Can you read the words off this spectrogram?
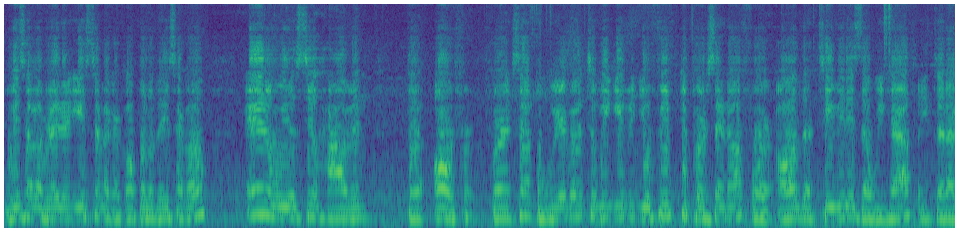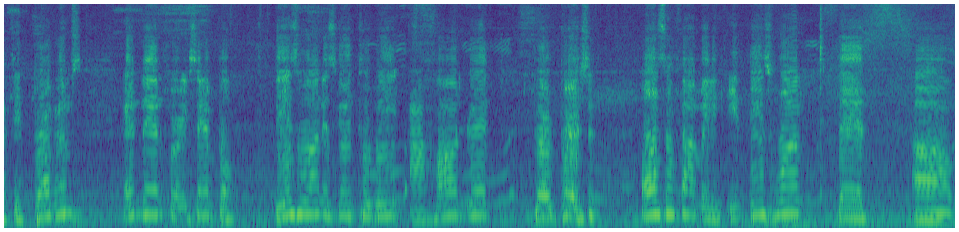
we celebrated Easter like a couple of days ago, and we are still having the offer. For example, we are going to be giving you 50% off for all the activities that we have, interactive programs, and then, for example, this one is going to be hundred per person. Also, family, in this one, the uh,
